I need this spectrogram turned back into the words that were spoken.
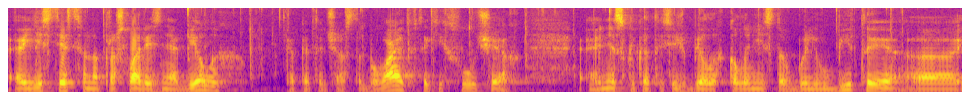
Э, естественно, прошла резня белых, как это часто бывает в таких случаях. Э, несколько тысяч белых колонистов были убиты, э,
